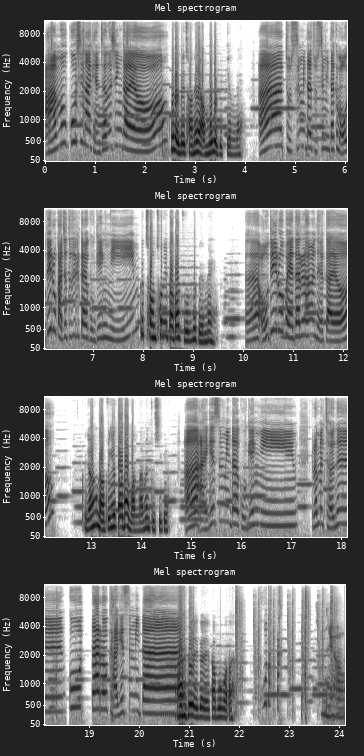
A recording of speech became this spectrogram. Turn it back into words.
아무 꽃이나 괜찮으신가요? 그래 내 자네의 안목을 믿겠네. 아 좋습니다 좋습니다. 그럼 어디로 가져다 드릴까요 고객님? 그 천천히 따다 줘도 되네. 아 어디로 배달을 하면 될까요? 그냥 나중에 따다 만나면 주시게. 아, 알겠습니다, 고객님. 그러면 저는 꽃 따러 가겠습니다. 아 그래 그래 가보거라. 안녕.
